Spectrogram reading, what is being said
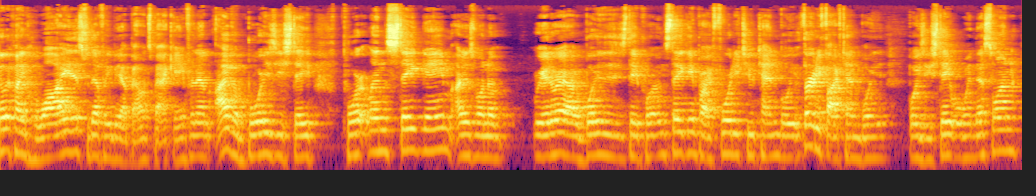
They'll be playing Hawaii. This will definitely be a bounce back game for them. I have a Boise State Portland State game. I just want to reiterate I have a Boise State Portland State game probably 42-10 Boise 35-10 Boise, Boise State will win this one.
